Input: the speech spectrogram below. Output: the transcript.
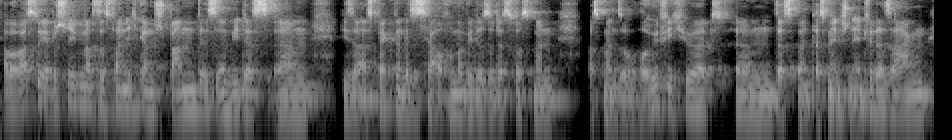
Aber was du ja beschrieben hast, das fand ich ganz spannend, ist irgendwie dass ähm, dieser Aspekt, und das ist ja auch immer wieder so das, was man, was man so häufig hört, ähm, dass, man, dass Menschen entweder sagen,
